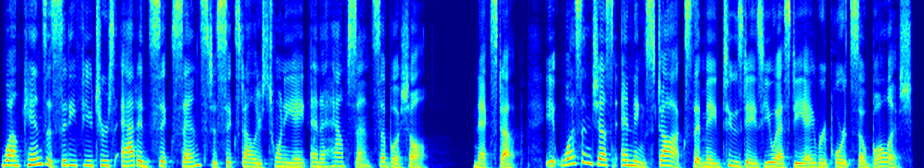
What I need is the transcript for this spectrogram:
while Kansas City futures added 6 cents to $6.28.5 a bushel. Next up, it wasn't just ending stocks that made Tuesday's USDA report so bullish.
